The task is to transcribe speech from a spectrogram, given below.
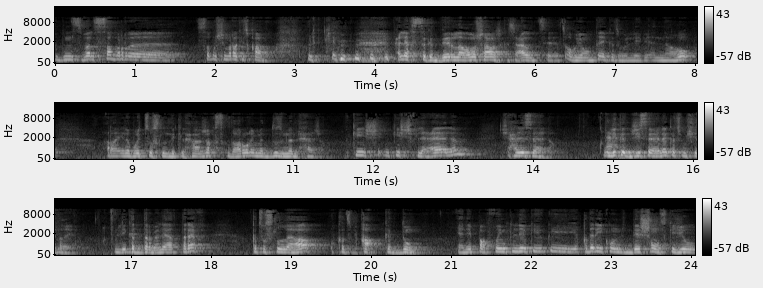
بالنسبة للصبر الصبر شي مرة كيتقاضى ولكن بحال خصك دير la recharge كتعاود تاورينتي كتولي بأنه راه الا بغيت توصل لديك الحاجة خصك ضروري ما تدوز من هذه الحاجة. ما كاينش ما كاينش في العالم شي حاجة سهلة. اللي نعم. كتجي سهلة كتمشي دغيا واللي كتضرب عليها الطريق كتوصل لها وكتبقى كدوم يعني parfois يمكن لك يقدر يكون des chances كيجيو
